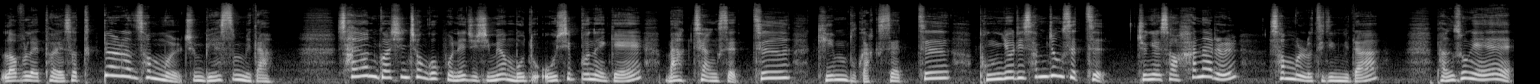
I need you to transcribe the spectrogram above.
러브레터에서 특별한 선물 준비했습니다. 사연과 신청곡 보내주시면 모두 50분에게 막창 세트, 김부각 세트, 복요리 3종 세트 중에서 하나를 선물로 드립니다. 방송에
